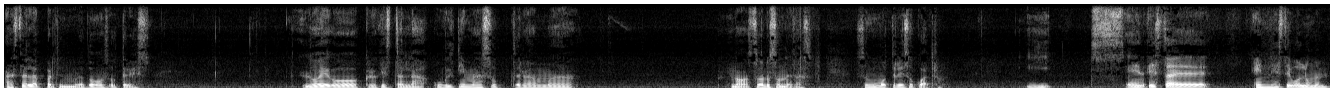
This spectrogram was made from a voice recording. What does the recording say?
hasta la parte número 2 o 3. Luego creo que está la última subtrama. No, solo son esas. Son como tres o cuatro. Y en esta en este volumen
